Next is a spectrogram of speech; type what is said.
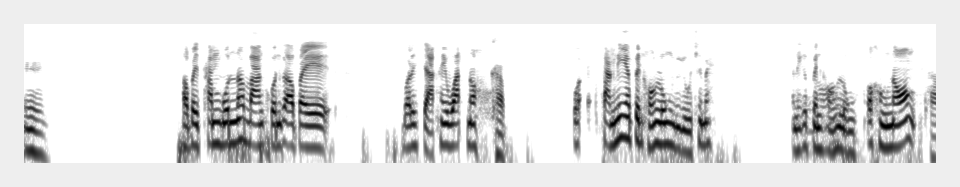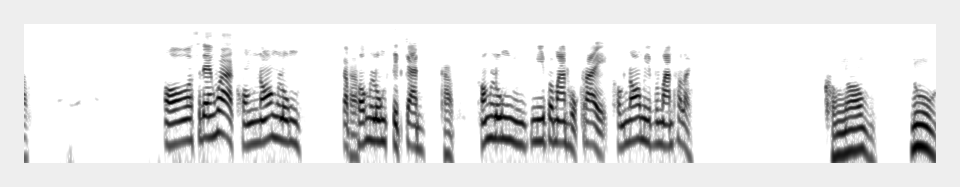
เออเอาไปทำบุญเนาะบางคนก็เอาไปบริจาคให้วัดเนาะครับว่าฝั่งนี้ยังเป็นของลุงอยู่ใช่ไหมอันนี้ก็เป็นของลุงอ๋อของน้องครับอ๋อแสดงว่าของน้องลุงกับครับของลุงติดกันครับ ของลุงมีประมาณหกไร่ ของน้องมีประมาณเท่าไหร่ ของน้องนู่น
